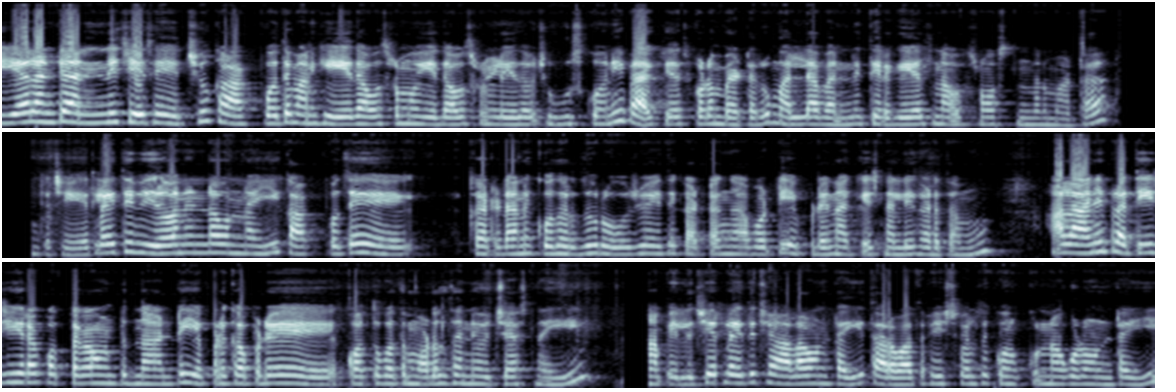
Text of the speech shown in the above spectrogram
చేయాలంటే అన్నీ చేసేయచ్చు. కాకపోతే మనకి ఏది అవసరమో ఏది అవసరం లేదో చూసుకొని ప్యాక్ చేసుకోవడం బెటరు. మళ్ళీ అవన్నీ తిరగేయాల్సిన అవసరం వస్తుందన్నమాట. ఇంకా చీరలు అయితే విలువ నిండా ఉన్నాయి. కాకపోతే కట్టడానికి కుదరదు. రోజు అయితే కట్టం కాబట్టి ఎప్పుడైనా అకేషనల్లీ కడతాము. అలా అని ప్రతి చీర కొత్తగా ఉంటుందా అంటే ఎప్పటికప్పుడే కొత్త కొత్త మోడల్స్ అన్నీ వచ్చేస్తున్నాయి. ఆ పెళ్ళి చీరలు అయితే చాలా ఉంటాయి. తర్వాత ఫెస్టివల్స్ కొనుక్కున్నా కూడా ఉంటాయి.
